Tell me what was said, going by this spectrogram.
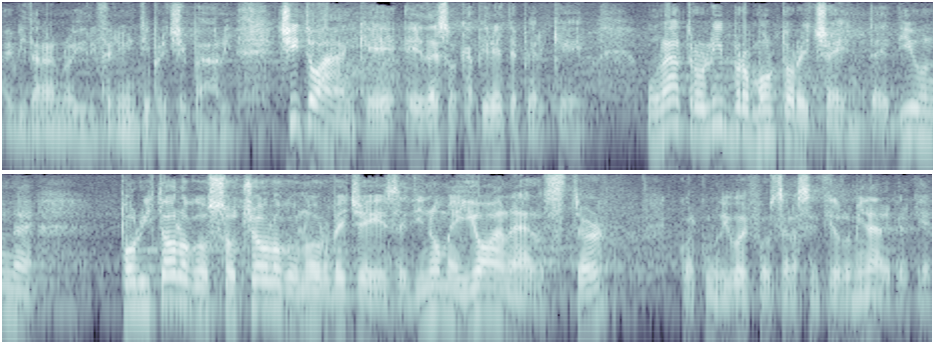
e vi daranno i riferimenti principali. Cito anche, e adesso capirete perché, un altro libro molto recente di un politologo sociologo norvegese di nome Johan Elster, qualcuno di voi forse l'ha sentito nominare perché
